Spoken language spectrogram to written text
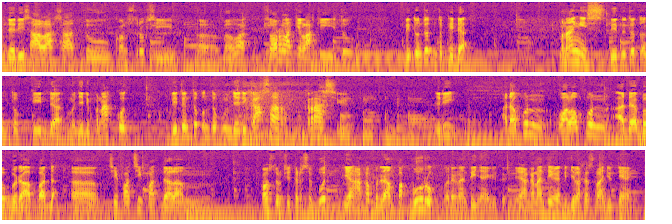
menjadi salah satu konstruksi eh, bahwa seorang laki-laki itu dituntut untuk tidak menangis, dituntut untuk tidak menjadi penakut, dituntut untuk menjadi kasar, keras gitu. Jadi adapun walaupun ada beberapa eh, sifat-sifat dalam konstruksi tersebut yang akan berdampak buruk pada nantinya gitu. Yang akan nanti akan dijelaskan selanjutnya. gitu.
